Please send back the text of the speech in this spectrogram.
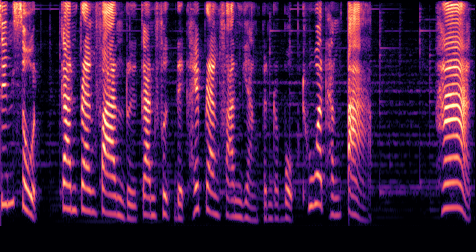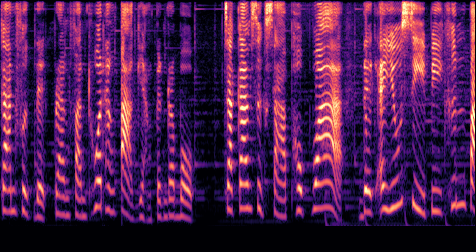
สิ้นสุด การแปรงฟันหรือการฝึกเด็กให้แปรงฟันอย่างเป็นระบบทั่วทั้งปาก 5. การฝึกเด็กแปรงฟันทั่วทั้งปากอย่างเป็นระบบ จากการศึกษาพบว่าเด็กอายุ 4 ปีขึ้นไป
